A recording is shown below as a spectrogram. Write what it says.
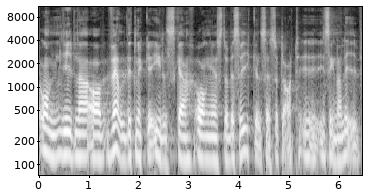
omgivna av väldigt mycket ilska, ångest och besvikelse såklart i, i sina liv.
